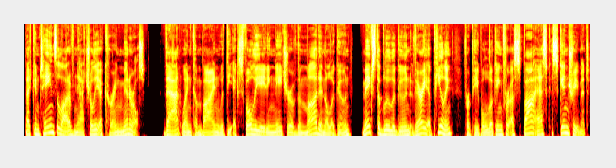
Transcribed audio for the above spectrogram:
that contains a lot of naturally occurring minerals. That, when combined with the exfoliating nature of the mud in the lagoon, makes the Blue Lagoon very appealing for people looking for a spa esque skin treatment.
